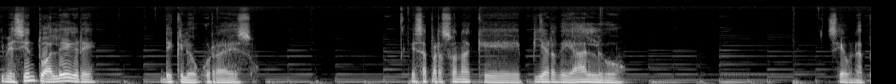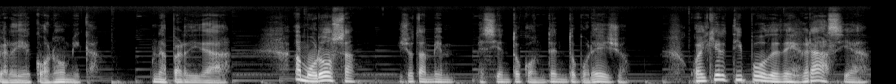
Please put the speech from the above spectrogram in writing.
y me siento alegre de que le ocurra eso. Esa persona que pierde algo, sea una pérdida económica, una pérdida amorosa, y yo también me siento contento por ello. Cualquier tipo de desgracia,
